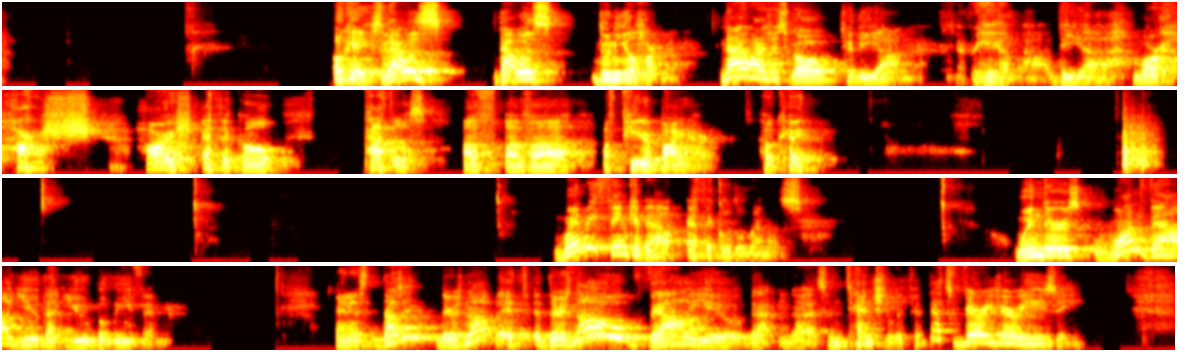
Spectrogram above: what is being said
Okay, so that was that was Donniel Hartman. Now I want to just go to the um, real, uh, the uh, more harsh, harsh ethical pathos of of uh, of Peter Beinart. Okay. When we think about ethical dilemmas, when there's one value that you believe in, and it doesn't, there's no, there's no value that, you know, that's intention with it, that's very, very easy.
